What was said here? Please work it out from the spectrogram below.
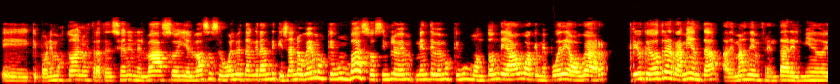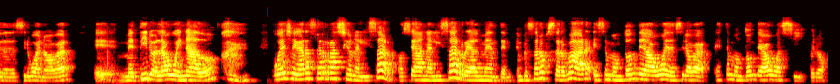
eh, que ponemos toda nuestra atención en el vaso y el vaso se vuelve tan grande que ya no vemos que es un vaso, simplemente vemos que es un montón de agua que me puede ahogar. Creo que otra herramienta, además de enfrentar el miedo y de decir, bueno, a ver, eh, me tiro al agua y nado, puede llegar a ser racionalizar, o sea, analizar realmente, empezar a observar ese montón de agua y decir, a ver, este montón de agua sí, pero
